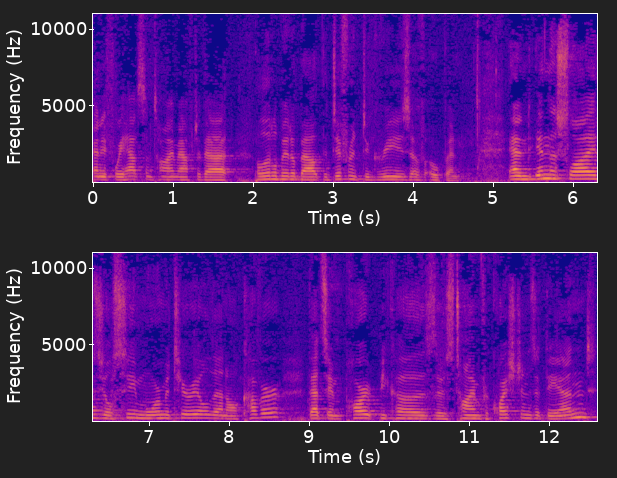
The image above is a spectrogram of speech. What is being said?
And if we have some time after that, a little bit about the different degrees of open. And in the slides, you'll see more material than I'll cover. That's in part because there's time for questions at the end.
